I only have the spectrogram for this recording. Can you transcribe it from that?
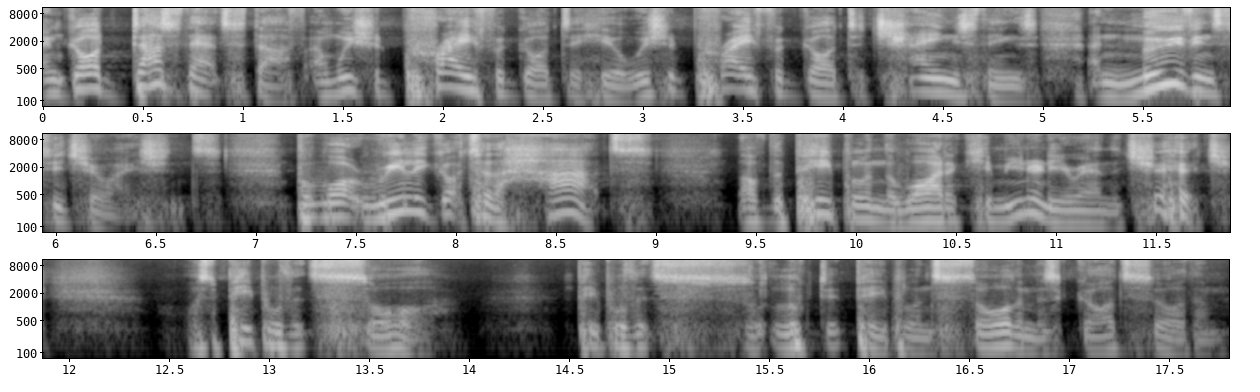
And God does that stuff, and we should pray for God to heal. We should pray for God to change things and move in situations. But what really got to the hearts of the people in the wider community around the church was people that saw, people that looked at people and saw them as God saw them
